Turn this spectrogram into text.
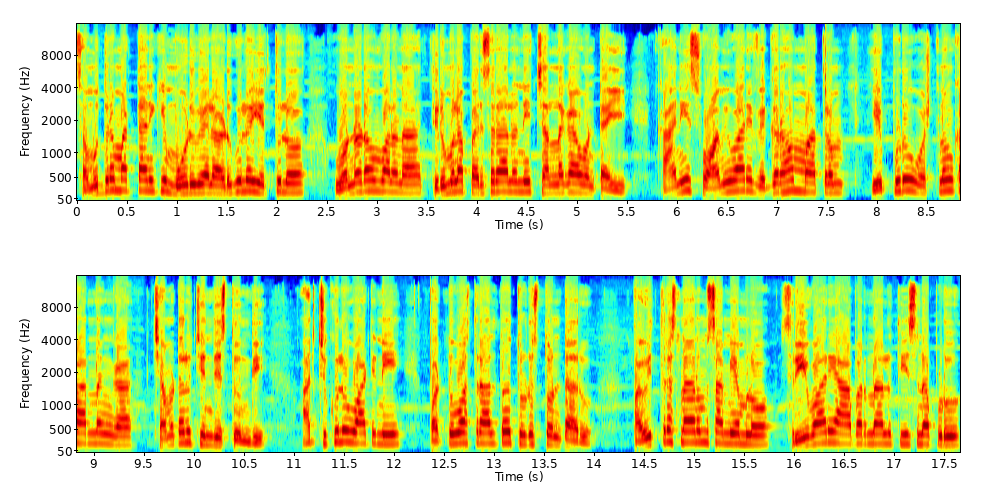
సముద్ర మట్టానికి మూడు వేల అడుగుల ఎత్తులో ఉండడం వలన తిరుమల పరిసరాలన్నీ చల్లగా ఉంటాయి. కానీ స్వామివారి విగ్రహం మాత్రం ఎప్పుడూ ఉష్ణం కారణంగా చెమటలు చిందిస్తుంది. అర్చకులు వాటిని పట్టు వస్త్రాలతో తుడుస్తుంటారు. పవిత్ర స్నానం సమయంలో శ్రీవారి ఆభరణాలు తీసినప్పుడు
